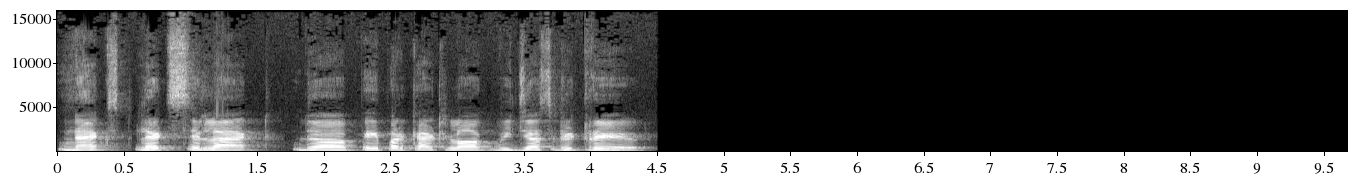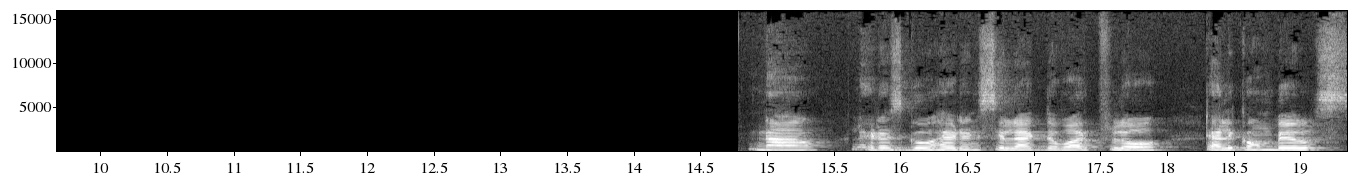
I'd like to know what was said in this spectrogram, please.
Next, let's select the paper catalog we just retrieved. Now, let us go ahead and select the workflow telecom bills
